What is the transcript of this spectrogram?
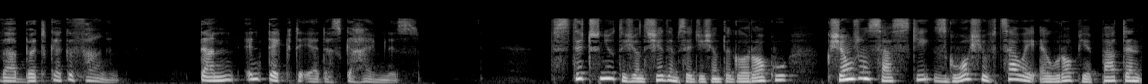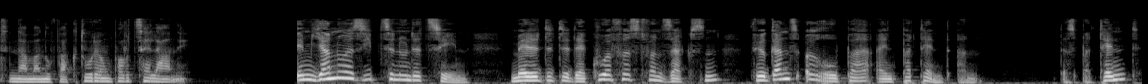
war Böttger gefangen. Dann entdeckte er das Geheimnis. W styczniu 1710 roku książę Saski zgłosił w całej Europie patent na manufakturę porcelany. Im Januar 1710 meldete der Kurfürst von Sachsen für ganz Europa ein Patent an. Das Patent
